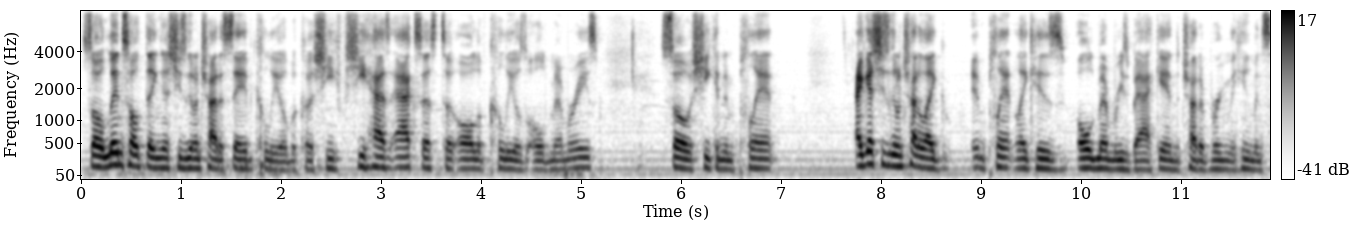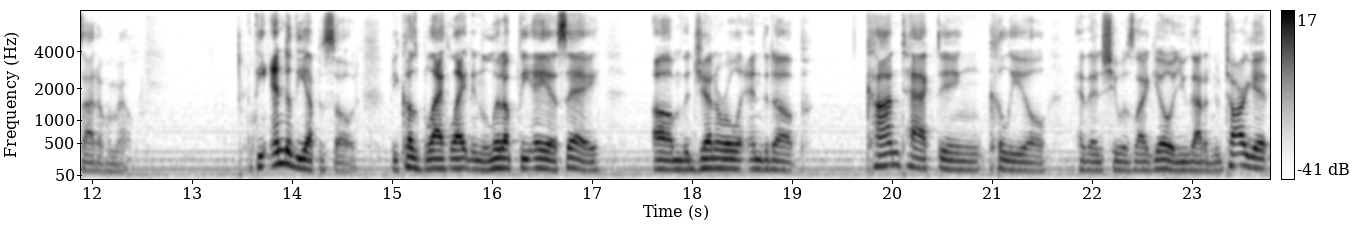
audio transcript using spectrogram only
So Lynn's whole thing is she's gonna try to save Khalil because she she has access to all of Khalil's old memories, so she can implant. I guess she's gonna try to like implant like his old memories back in to try to bring the human side of him out. At the end of the episode, because Black Lightning lit up the ASA, um, the general ended up contacting Khalil and then she was like, yo, you got a new target,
